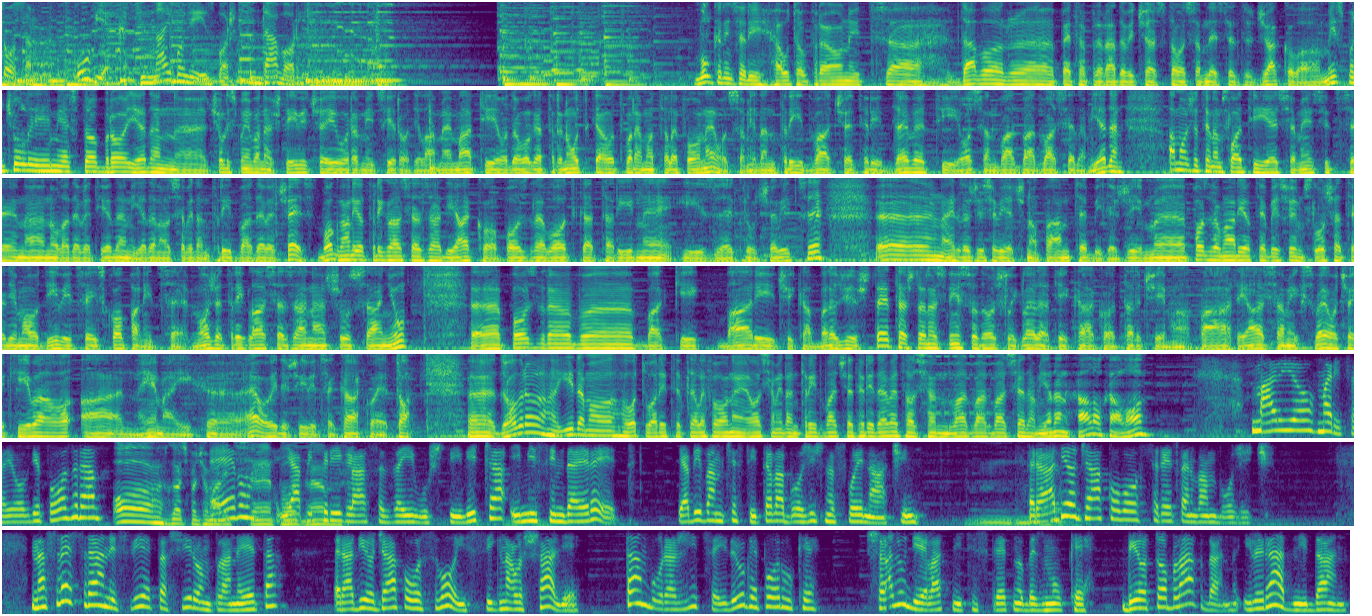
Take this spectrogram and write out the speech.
068. Uvijek najbolji izbor. Davor. Vulkanizeri, autopravnica Davor, Petra Preradovića 180 Đakovo. Mi smo čuli mjesto broj 1, čuli smo Ivana Štivića i u ravnici rodila me mati. Od ovoga trenutka otvaramo telefone 813249 i 822271, a možete nam slati i SMS-ice na 091 1813296. Bog Mario tri glasa za Djako, pozdrav od Katarine iz Kruševice. E, najdraži se vječno pamte, bilježim. E, pozdrav Mario tebi svim slušateljima od Ivice iz Kopanice. Može tri glasa za našu Sanju. E, pozdrav e, Baki Bari Čika Brđi. Šteta što nas nisu došli gledati kako trčimo. Pa ja sam ih sve očekivao, a nema ih. Evo vidiš Ivice kako je to. Dobro, idemo otvorite telefone 813249 822271. Halo, halo. Mario, Marica je ovdje, pozdrav. O, gospođo Marice, Evo, pozdrav. ja bi tri glasa za Ivu Štivića i mislim da je red. Ja bi vam čestitala Božić na svoj način. Radio Đakovo, sretan vam Božić. Na sve strane svijeta širom planeta Radio Đakovo svoj signal šalje, tambura, žice i druge poruke šalju djelatnici spretno bez muke. Bio to blagdan ili radni dan,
